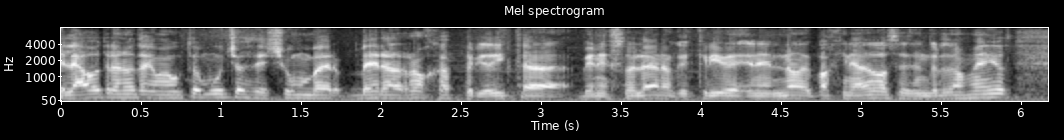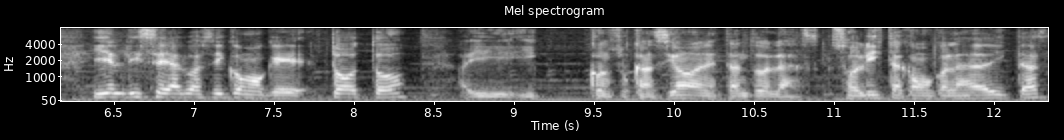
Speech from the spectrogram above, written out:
la otra nota que me gustó mucho es de Jumber Vera Rojas, periodista venezolano que escribe en el No de Página 12, entre otros medios, y él dice algo así como que Toto, y con sus canciones, tanto las solistas como con las adictas,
